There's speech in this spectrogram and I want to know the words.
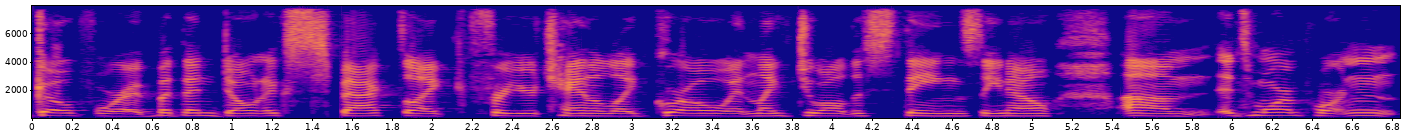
go for it but then don't expect like for your channel like grow and like do all these things you know? Um it's more important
